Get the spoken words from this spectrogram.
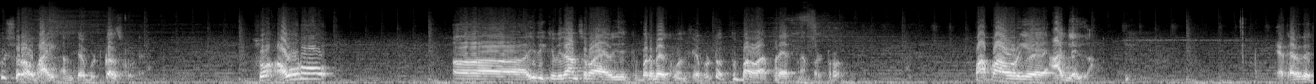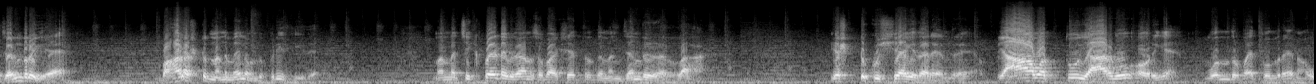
ಖುಷಿರಾವ್ ಭಾಯ್ ಅಂತ ಹೇಳ್ಬಿಟ್ಟು ಕಳಿಸ್ಕೊಟ್ಟೆ. ಸೊ ಅವರು ಇದಕ್ಕೆ ವಿಧಾನಸಭಾ ಇದಕ್ಕೆ ಬರಬೇಕು ಅಂತ ಹೇಳ್ಬಿಟ್ಟು ತುಂಬ ಪ್ರಯತ್ನ ಪಟ್ಟರು ಪಾಪ ಅವ್ರಿಗೆ ಆಗಲಿಲ್ಲ. ಯಾಕಂದ್ರೆ ಜನರಿಗೆ ಬಹಳಷ್ಟು ನನ್ನ ಮೇಲೆ ಒಂದು ಪ್ರೀತಿ ಇದೆ. ನನ್ನ ಚಿಕ್ಕಪೇಟೆ ವಿಧಾನಸಭಾ ಕ್ಷೇತ್ರದ ನನ್ನ ಜನರಿರಲ್ಲ, ಎಷ್ಟು ಖುಷಿಯಾಗಿದ್ದಾರೆ ಅಂದರೆ ಯಾವತ್ತೂ ಯಾರಿಗೂ ಅವರಿಗೆ ಒಂದು ರೂಪಾಯಿ ತೊಂದರೆ ನಾವು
